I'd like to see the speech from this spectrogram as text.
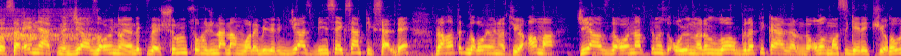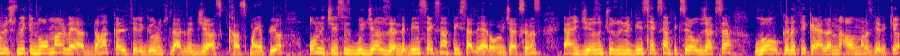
Dostlar en nihayetinde cihazla oyun oynadık ve şunun sonucuna hemen varabilirim. Cihaz 1080 pikselde rahatlıkla oyun oynatıyor ama Cihazda oynattığınız oyunların low grafik ayarlarında olması gerekiyor. Low'un üstündeki normal veya daha kaliteli görüntülerde cihaz kasma yapıyor. Onun için siz bu cihaz üzerinde 1080 pikselde eğer oynayacaksanız yani cihazın çözünürlüğü 1080 piksel olacaksa low grafik ayarlarını almanız gerekiyor.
